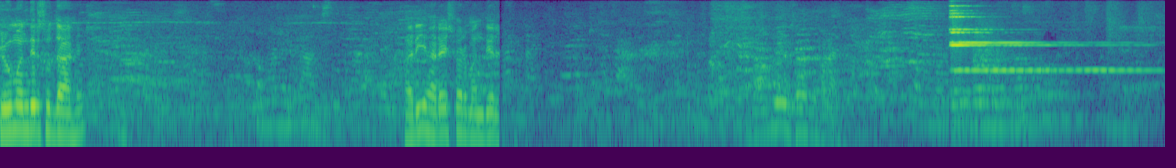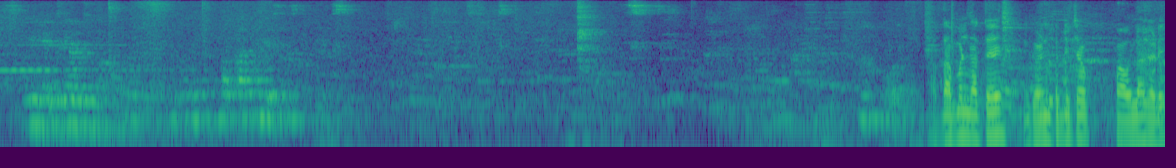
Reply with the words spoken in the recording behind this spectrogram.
शिव मंदिर सुद्धा आहे. हरिहरेश्वर मंदिर. आता आपण जाते गणपतीच्या पावलाकडे.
